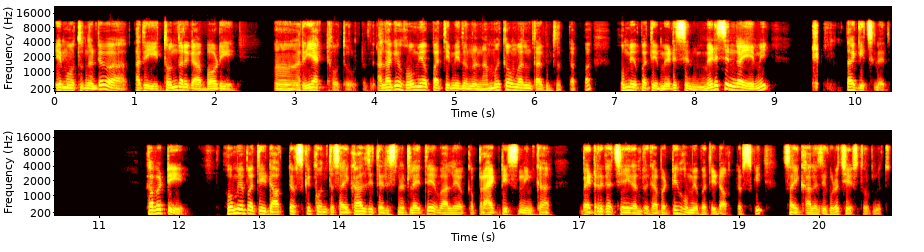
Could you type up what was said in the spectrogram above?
ఏమవుతుందంటే అది తొందరగా బాడీ రియాక్ట్ అవుతూ ఉంటుంది. అలాగే హోమియోపతి మీద ఉన్న నమ్మకం వలన తగ్గుతుంది తప్ప హోమియోపతి మెడిసిన్ మెడిసిన్గా ఏమీ తగ్గించలేదు. కాబట్టి హోమియోపతి డాక్టర్స్కి కొంత సైకాలజీ తెలిసినట్లయితే వాళ్ళ యొక్క ప్రాక్టీస్ని ఇంకా బెటర్గా చేయగలరు కాబట్టి హోమియోపతి డాక్టర్స్కి సైకాలజీ కూడా చేస్తూ ఉండొచ్చు.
